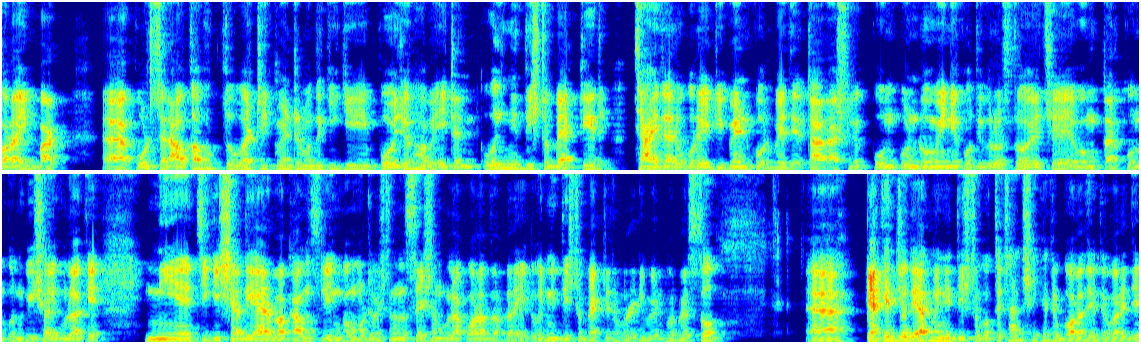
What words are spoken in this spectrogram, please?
করাই বাট কোর্সের আওতাভুক্ত বা ট্রিটমেন্টের মধ্যে কি কি প্রয়োজন হবে, এটা ওই নির্দিষ্ট ব্যক্তির চাহিদার উপরেই ডিপেন্ড করবে যে তার আসলে কোন কোন ডোমেইনে ক্ষতিগ্রস্ত হয়েছে এবং তার কোন কোন বিষয়গুলোকে নিয়ে চিকিৎসা দেওয়ার বা কাউন্সিলিং বা মোটিভেশনাল সেশনগুলো করা দরকার, এটা ওই নির্দিষ্ট ব্যক্তির উপরে ডিপেন্ড করবে। সো প্যাকেজ যদি আপনি নির্দিষ্ট করতে চান, সেক্ষেত্রে বলা যেতে পারে যে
